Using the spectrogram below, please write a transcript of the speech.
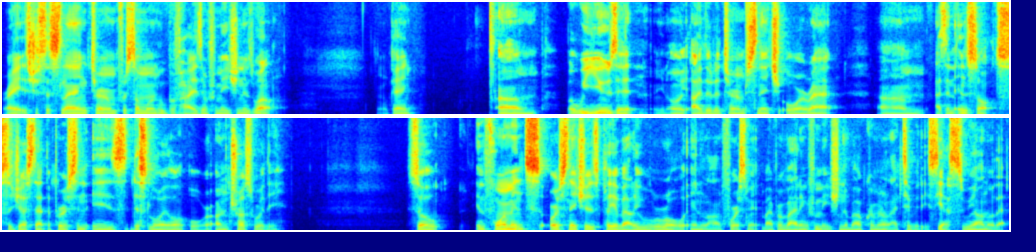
right? It's just a slang term for someone who provides information as well. Okay? Um, but we use it, you know, either the term snitch or rat um, as an insult to suggest that the person is disloyal or untrustworthy. So, informants or snitches play a valuable role in law enforcement by providing information about criminal activities. Yes, we all know that.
